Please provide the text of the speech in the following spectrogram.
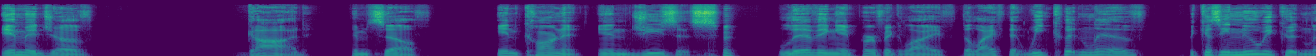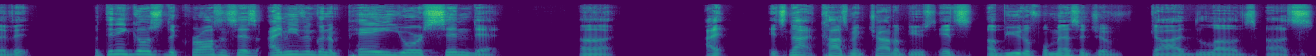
image of God Himself incarnate in Jesus, living a perfect life, the life that we couldn't live because He knew we couldn't live it. But then He goes to the cross and says, "I'm even going to pay your sin debt." Uh, I it's not cosmic child abuse. It's a beautiful message of God loves us.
